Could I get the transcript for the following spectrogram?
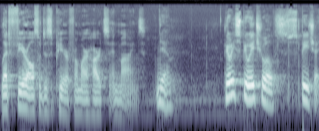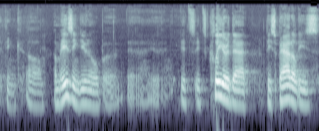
Let fear also disappear from our hearts and minds. Yeah. Very spiritual speech, I think. Um, amazing, you know. Uh, uh, it's, it's clear that this battle is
